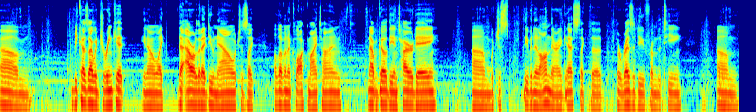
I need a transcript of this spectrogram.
Um, because I would drink it, you know, like the hour that I do now, which is like 11 o'clock my time. And I would go the entire day um, with just leaving it on there, I guess, like the, the residue from the tea. Um,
